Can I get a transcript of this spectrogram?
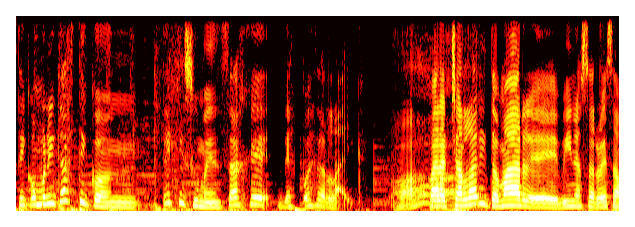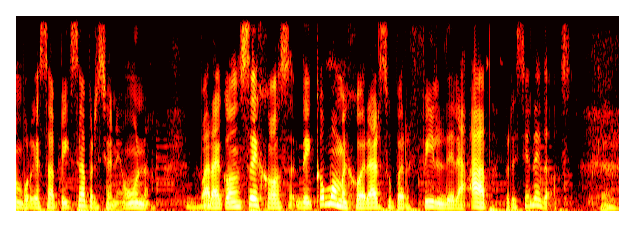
Te comunicaste con. Deje su mensaje después del like. Ah. Para charlar y tomar eh, vino, cerveza, hamburguesa, pizza, presione 1. Para consejos de cómo mejorar su perfil de la app, presione 2. Bien.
